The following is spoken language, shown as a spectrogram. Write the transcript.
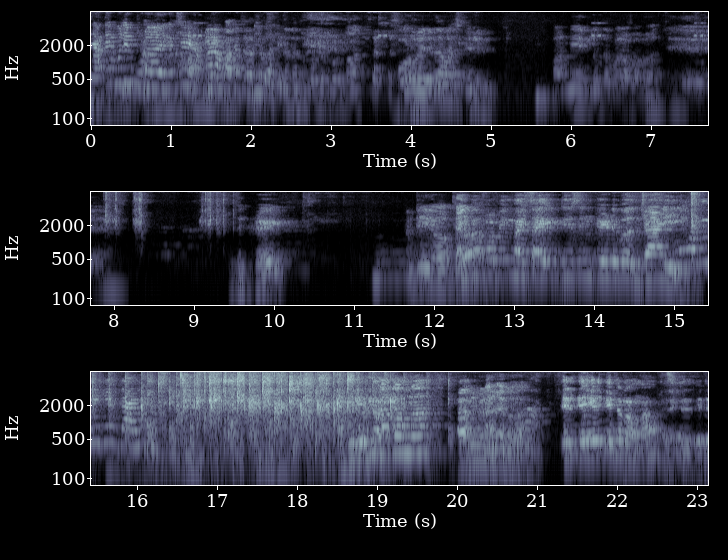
যাতা বলি পুরো হয়ে গেছে আমার আমাকে পুরি বলে বড় হয়ে যাবে আমার ছেলে নেবে আমার মেয়েগুলো তো বড় বড় হচ্ছে Is it great? Thank you for being my side this incredible journey. এ- এ- এ- না এ- এ- এটা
